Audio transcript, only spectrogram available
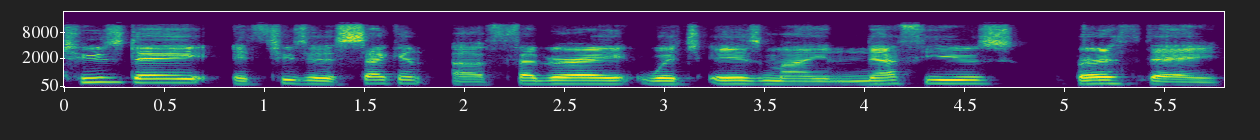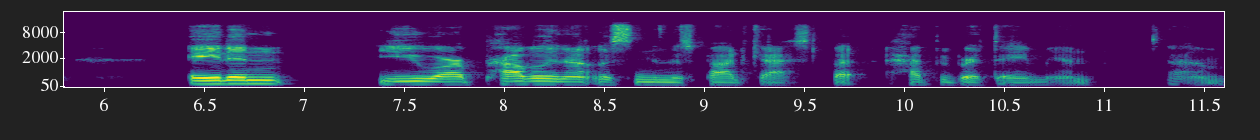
Tuesday. It's Tuesday, the 2nd of February, which is my nephew's birthday. Aiden, you are probably not listening to this podcast, but happy birthday, man. Um,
